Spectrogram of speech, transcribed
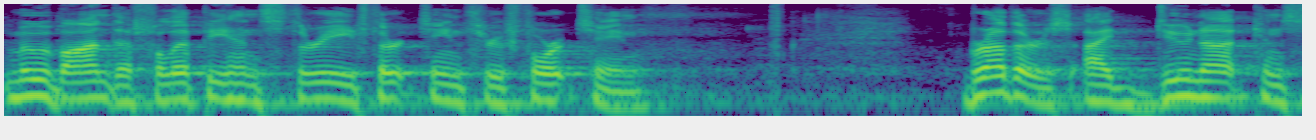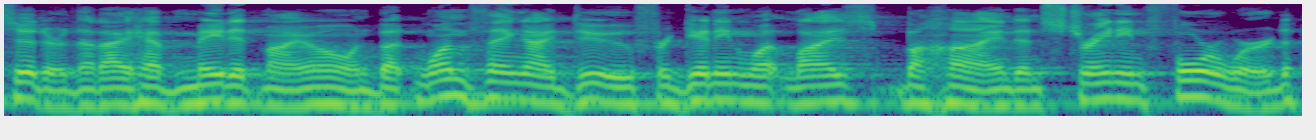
move on to Philippians 3 13 through 14. Brothers, I do not consider that I have made it my own, but one thing I do, forgetting what lies behind and straining forward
